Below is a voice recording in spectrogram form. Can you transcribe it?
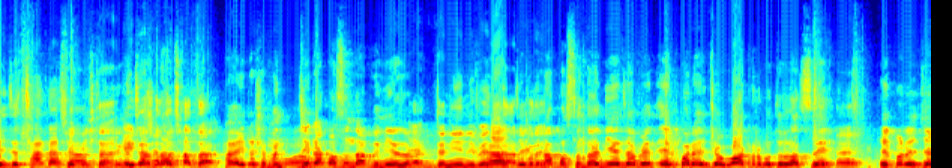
এই যে ছাতা আছে ছাতা। বৃষ্টির দিনে ছাতা? হ্যাঁ এটা সামনে যেটা পছন্দ আপনি নিয়ে যাবেন। একটা নিয়ে নিবেন, হ্যাঁ তারপরে? পছন্দ হয় নিয়ে যাবেন। এরপরে এই যে ওয়াটার বোতল আছে হ্যাঁ। এরপরে এই যে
